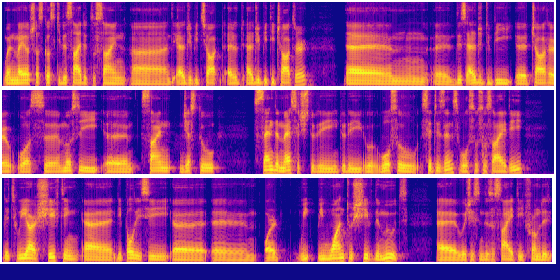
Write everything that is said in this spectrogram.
when Mayor Trzaskowski decided to sign uh, the LGBT, char- LGBT charter. Um, uh, this LGBT uh, charter was uh, mostly signed just to send a message to the to the Warsaw citizens, Warsaw society, that we are shifting the policy um, or we, we want to shift the mood, uh, which is in the society, from the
